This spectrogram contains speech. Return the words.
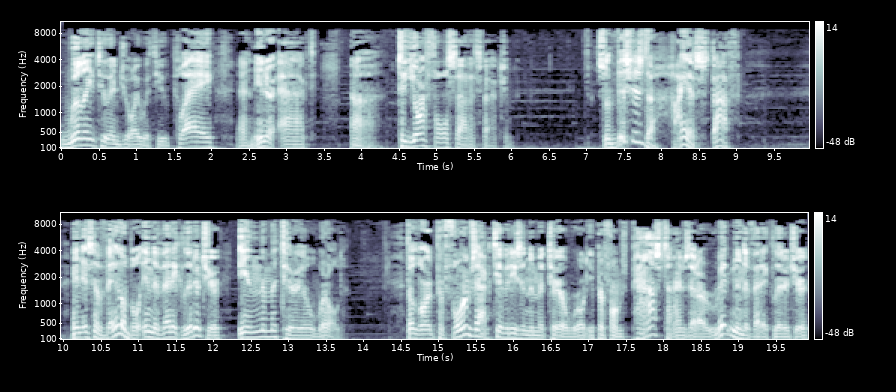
willing to enjoy with you, play and interact uh, to your full satisfaction. So this is the highest stuff. And it's available in the Vedic literature in the material world. The Lord performs activities in the material world. He performs pastimes that are written in the Vedic literature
